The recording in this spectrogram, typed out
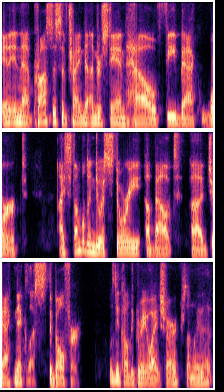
And in that process of trying to understand how feedback worked, I stumbled into a story about uh, Jack Nicklaus, the golfer, Wasn't he called the Great White Shark or something like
